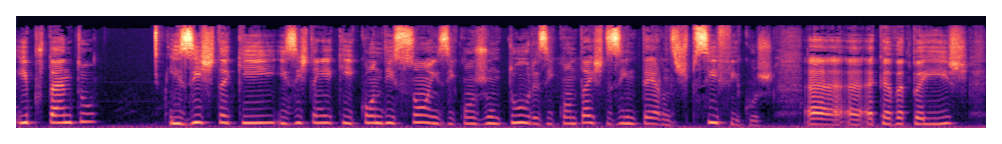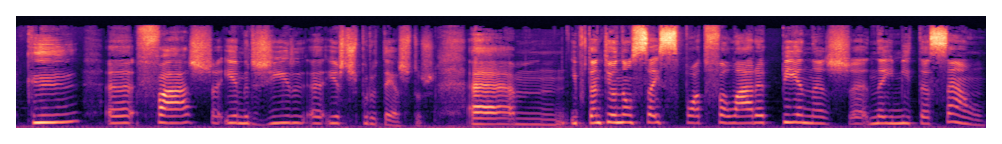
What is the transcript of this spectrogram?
E, portanto, Existe aqui, existem aqui condições e conjunturas e contextos internos específicos a, a, cada país que uh, faz emergir uh, estes protestos. e, portanto, eu não sei se pode falar apenas na imitação.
